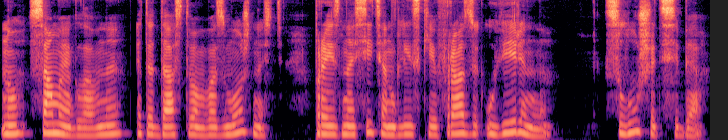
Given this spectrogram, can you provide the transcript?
Но самое главное, это даст вам возможность произносить английские фразы уверенно, слушать себя.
